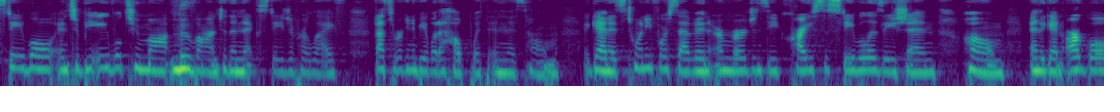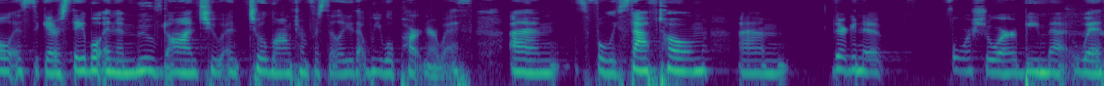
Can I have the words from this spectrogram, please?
stable and to be able to mo- move on to the next stage of her life. That's what we're going to be able to help with in this home. Again, it's 24 7 emergency crisis stabilization home. And again, our goal is to get her stable and then moved on to a, to a long term facility that we will partner with. Um, it's a fully staffed home. Um, they're going to for sure be met with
